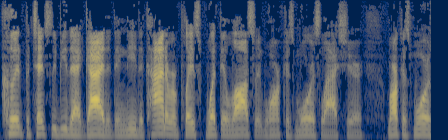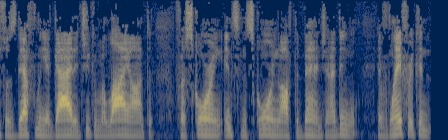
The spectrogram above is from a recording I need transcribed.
could potentially be that guy that they need to kind of replace what they lost with Marcus Morris last year. Marcus Morris was definitely a guy that you can rely on to, for scoring, instant scoring off the bench. And I think if Langford can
